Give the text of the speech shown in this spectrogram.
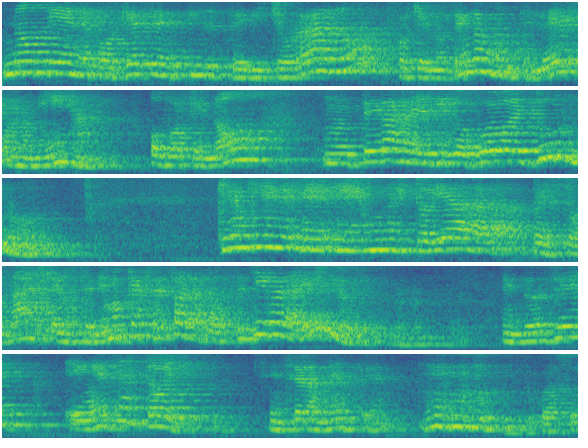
No tiene por qué sentirte bicho raro porque no tengas un teléfono, mi hija, o porque no tengas el videojuego de turno. Creo que es una historia personal que nos tenemos que hacer para poder llegar a ello. Entonces, en esa estoy, sinceramente. ¿En tu caso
